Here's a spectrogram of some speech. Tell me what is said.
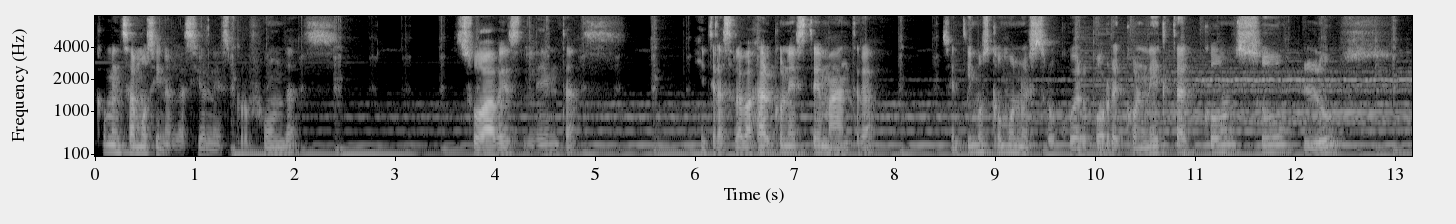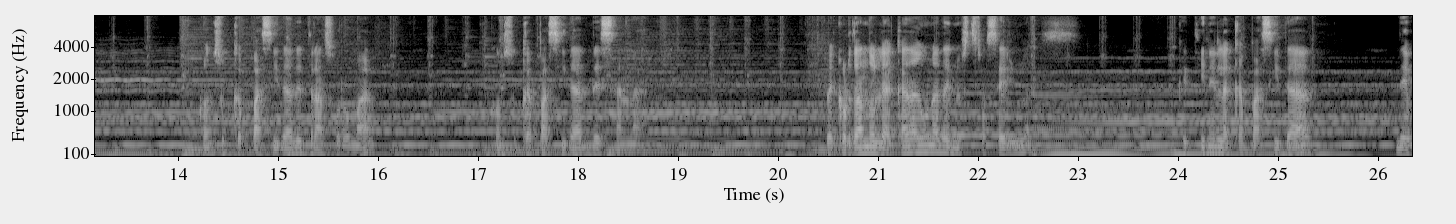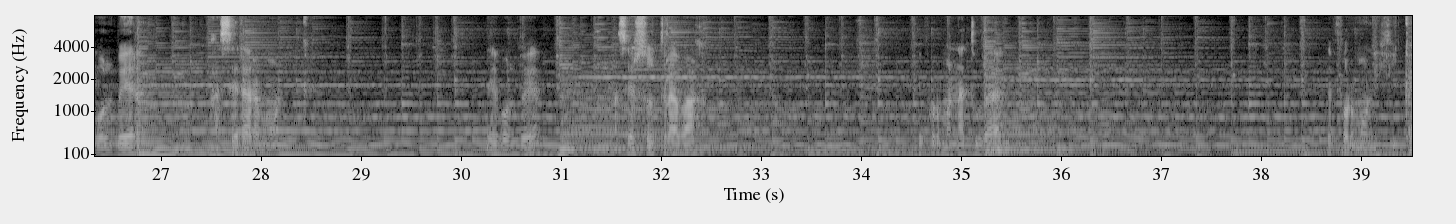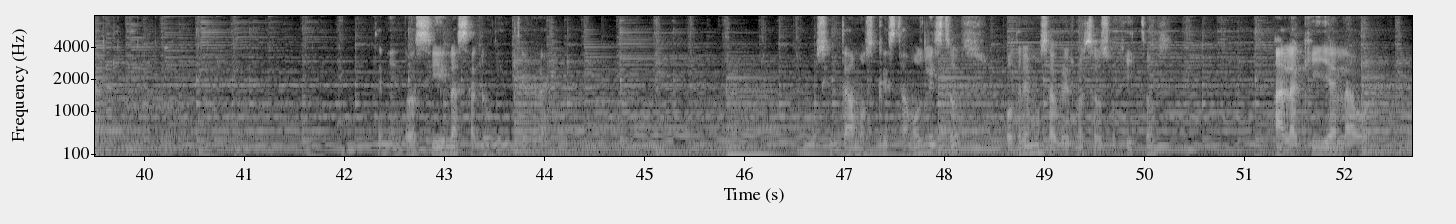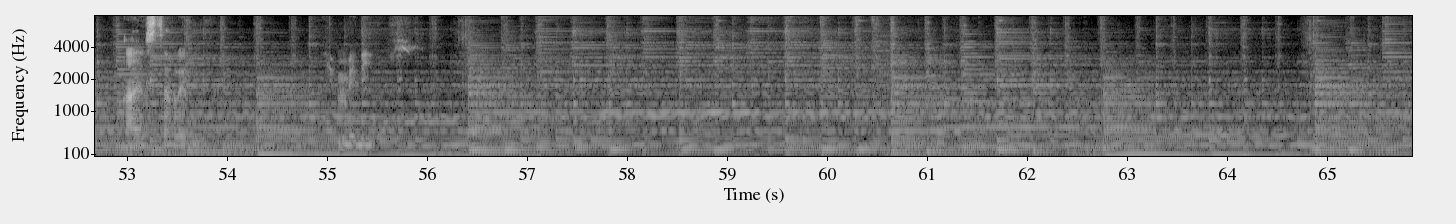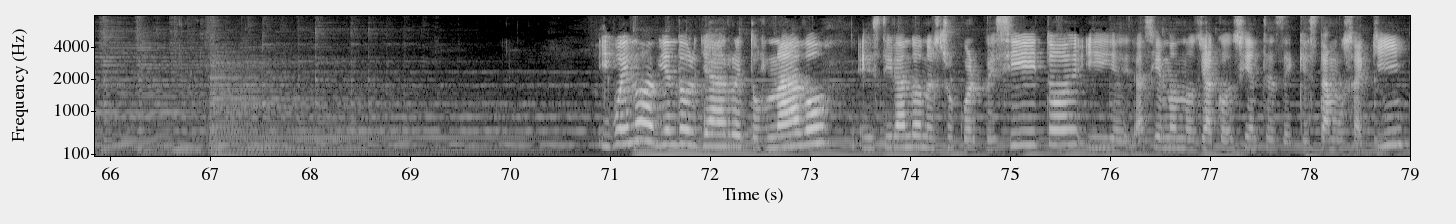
Comenzamos inhalaciones profundas, suaves, lentas. Y tras trabajar con este mantra, sentimos cómo nuestro cuerpo reconecta con su luz, con su capacidad de transformar, con su capacidad de sanar. Recordándole a cada una de nuestras células que tiene la capacidad de volver a ser armónica de volver a hacer su trabajo de forma natural, de forma unificada, teniendo así la salud integral. Cuando sintamos que estamos listos, podremos abrir nuestros ojitos al aquí y a la hora, a esta realidad. Bienvenidos. Bueno, habiendo ya retornado, estirando nuestro cuerpecito y eh, haciéndonos ya conscientes de que estamos aquí,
